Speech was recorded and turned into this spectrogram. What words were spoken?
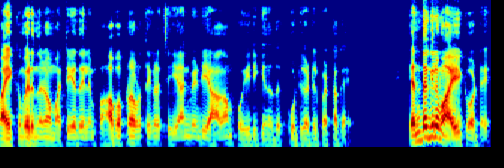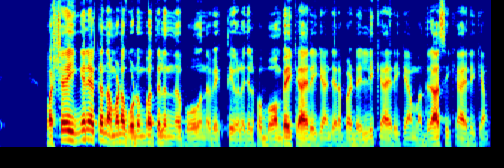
മയക്കുമരുന്നിനോ മറ്റേതെങ്കിലും പാപപ്രവൃത്തികൾ ചെയ്യാൻ വേണ്ടിയാകാം പോയിരിക്കുന്നത് കൂട്ടുകെട്ടിൽപ്പെട്ടൊക്കെ. എന്തെങ്കിലും ആയിക്കോട്ടെ. പക്ഷേ ഇങ്ങനെയൊക്കെ നമ്മുടെ കുടുംബത്തിൽ നിന്ന് പോകുന്ന വ്യക്തികൾ ചിലപ്പോൾ ബോംബെക്കായിരിക്കാം ചിലപ്പോൾ ഡൽഹിക്കായിരിക്കാം മദ്രാസിക്കായിരിക്കാം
